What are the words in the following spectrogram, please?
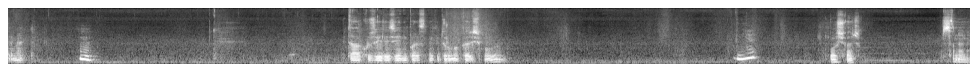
Demet. Bir daha Kuzey ile Zeynep arasındaki duruma karışma olur mu? Niye? Boş ver. Sana ne?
